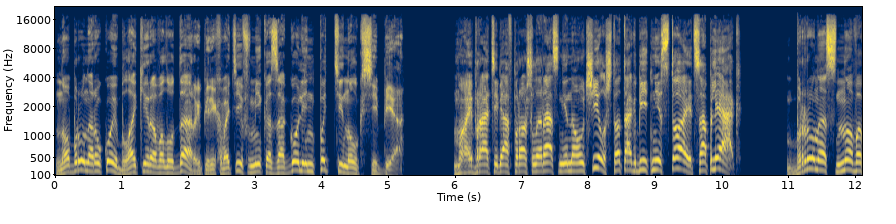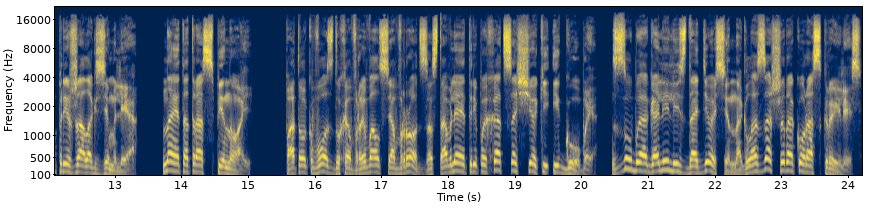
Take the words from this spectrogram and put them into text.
но Бруно рукой блокировал удар и, перехватив Мика за голень, подтянул к себе. «Мой брат тебя в прошлый раз не научил, что так бить не стоит, сопляк!» Бруно снова прижала к земле, на этот раз спиной. Поток воздуха врывался в рот, заставляя трепыхаться щеки и губы. Зубы оголились до десен, а глаза широко раскрылись.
